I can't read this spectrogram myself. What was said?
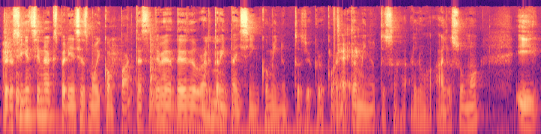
pero siguen siendo experiencias muy compactas. Debe, debe durar 35 minutos, yo creo, 40 minutos a lo, a lo sumo. Y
